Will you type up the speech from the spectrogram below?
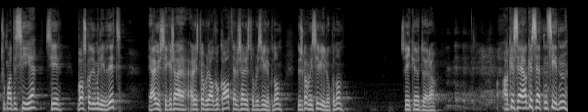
tok meg til side, sier 'Hva skal du med livet ditt?' Jeg er usikker, så jeg. Har lyst til å bli advokat eller så har jeg lyst til å bli siviløkonom. Du skal bli siviløkonom. Så gikk han ut døra. Jeg har ikke sett den siden.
